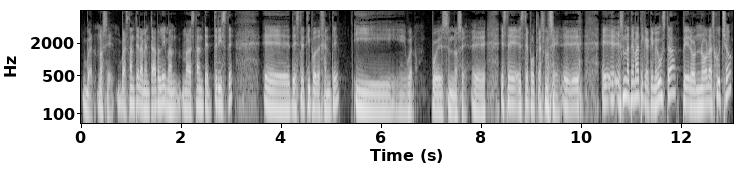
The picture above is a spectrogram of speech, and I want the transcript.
Bueno, no sé, bastante lamentable y bastante triste eh, de este tipo de gente y bueno, pues no sé, eh, este, este podcast no sé, eh, eh, es una temática que me gusta, pero no la escucho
